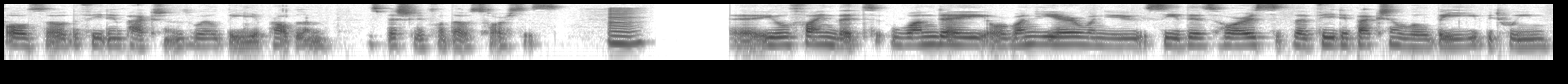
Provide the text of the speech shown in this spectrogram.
Also, the feed impactions will be a problem, especially for those horses. Mm. Uh, you'll find that one day or one year when you see this horse, the feed impaction will be between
